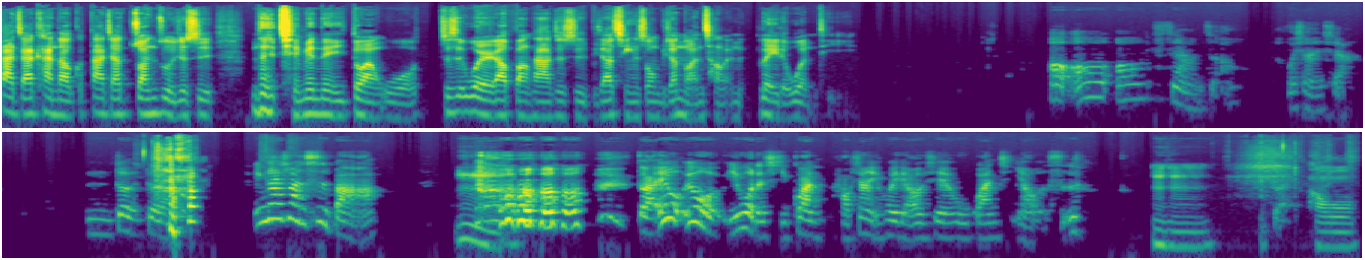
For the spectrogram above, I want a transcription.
大家看到，大家专注的就是 那前面那一段，我就是为了要帮他，就是比较轻松、比较暖场的类的问题。哦哦哦，是这样子啊，我想一下，嗯，对对。应该算是吧，嗯，对啊，因为因为我以我的习惯，好像也会聊一些无关紧要的事，嗯哼，对，好哦，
